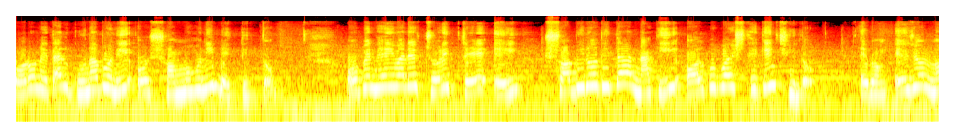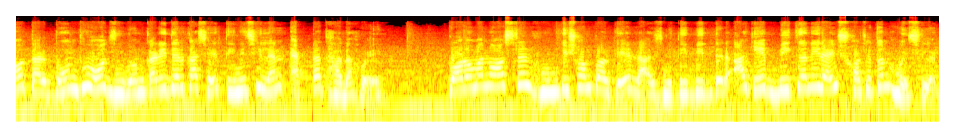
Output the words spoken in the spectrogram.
বড় নেতার গুণাবলী ও সম্মোহনী ব্যক্তিত্ব। ওপেনহেইমারের চরিত্রে এই স্ববিরোধিতা নাকি অল্প বয়স থেকেই ছিল। এবং এজন্য তার বন্ধু ও জীবনকারীদের কাছে তিনি ছিলেন একটা ধাঁধা হয়ে। পরমাণু অস্ত্রের হুমকি সম্পর্কে রাজনীতিবিদদের আগে বিজ্ঞানীরাই সচেতন হয়েছিলেন।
